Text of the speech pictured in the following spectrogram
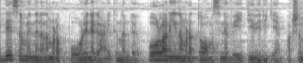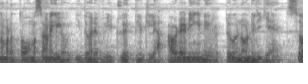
ഇതേ സമയം തന്നെ നമ്മുടെ പോളിനെ കാണിക്കുന്നുണ്ട്. പോൾ ആണെങ്കിൽ നമ്മുടെ തോമസിനെ വെയിറ്റ് ചെയ്തിരിക്കുകയാണ് പക്ഷെ നമ്മുടെ തോമസ് ആണെങ്കിലോ ഇതുവരെ വീട്ടിലെത്തിയിട്ടില്ല. അവിടെയാണ് ഇങ്ങനെ ഇരട്ട് വീണുകൊണ്ടിരിക്കുകയാണ് സോ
